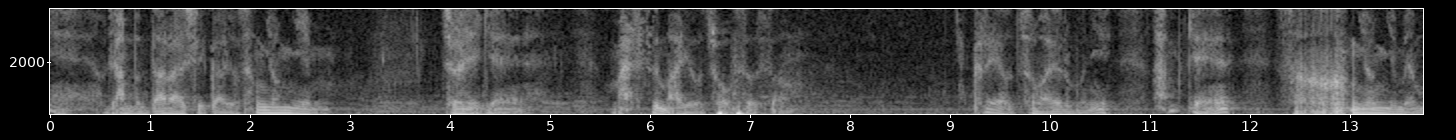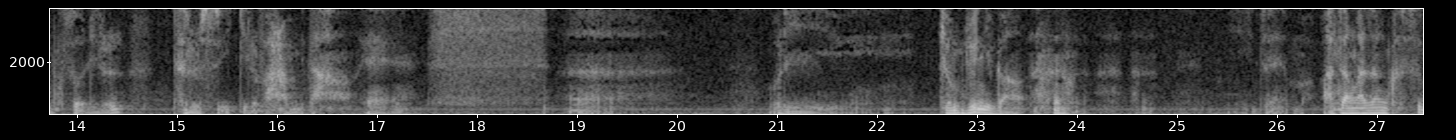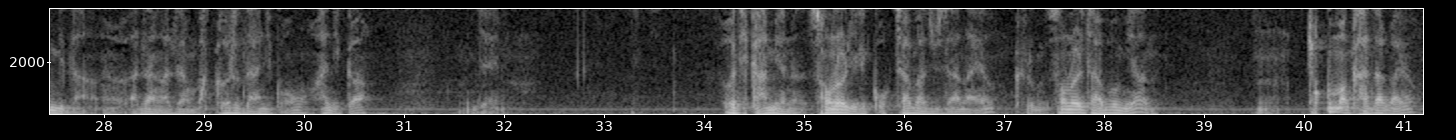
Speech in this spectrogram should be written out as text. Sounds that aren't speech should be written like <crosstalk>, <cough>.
예, 우리 한번 따라 하실까요? 성령님, 저에게 말씀하여 주옵소서. 그래요. 저와 여러분이 함께 성령님의 목소리를 들을 수 있기를 바랍니다. 예. 어, 우리 경준이가 <laughs> 이제 아장아장 컸습니다. 어, 아장아장 막 걸어다니고 하니까 이제 어디 가면은 손을 이렇게 꼭 잡아주잖아요. 그럼 손을 잡으면 음, 조금만 가다가요.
